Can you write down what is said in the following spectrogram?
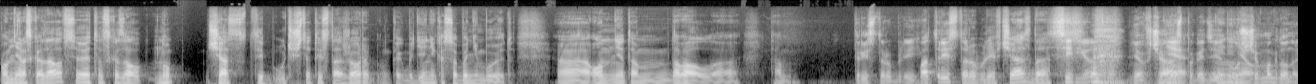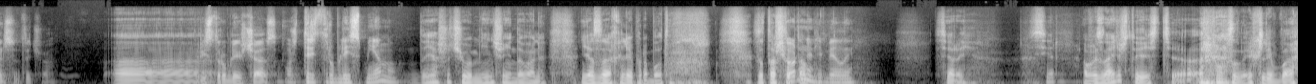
он мне рассказал все это, сказал, ну, сейчас ты учишься, ты стажер, как бы денег особо не будет. А, он мне там давал а, там 300 рублей. по 300 рублей в час, да. Серьезно? Не, в час, погоди, это лучше, чем в Макдональдсе, ты что? А, 300 рублей в час. Может, 300 рублей смену? Да я шучу, мне ничего не давали. Я за хлеб работал. За то, что Черный там или белый? серый. Серый? А вы знаете, что есть э, разные хлеба?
